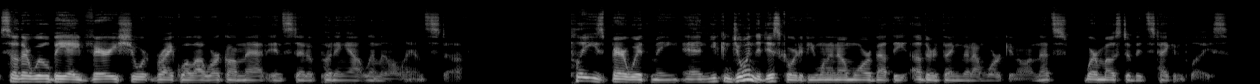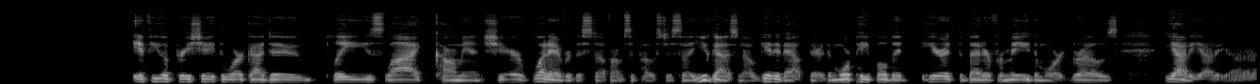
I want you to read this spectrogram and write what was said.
So there will be a very short break while I work on that instead of putting out Liminal Lands stuff please bear with me. And you can join the Discord if you want to know more about the other thing that I'm working on. That's where most of it's taken place. If you appreciate the work I do, please like, comment, share, whatever the stuff I'm supposed to say. You guys know, get it out there. The more people that hear it, the better for me, the more it grows, yada, yada, yada.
